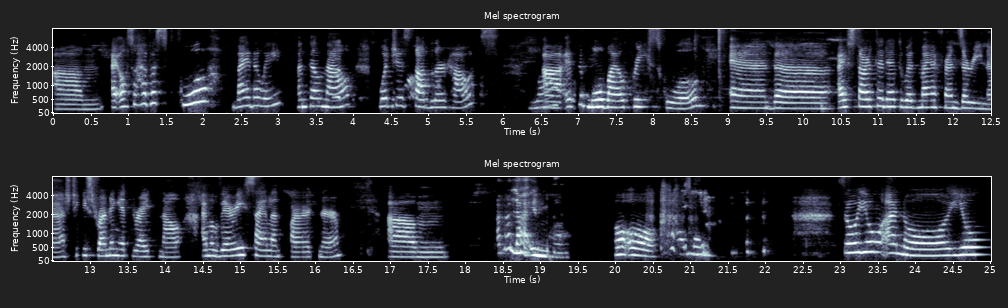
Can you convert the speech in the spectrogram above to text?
Um, I also have a school, by the way, until now, which is Toddler House. Wow. Uh, it's a mobile preschool, and uh, I started it with my friend Zarina. She's running it right now. I'm a very silent partner. Um, Akalain mo? Oo. so, yung ano, yung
